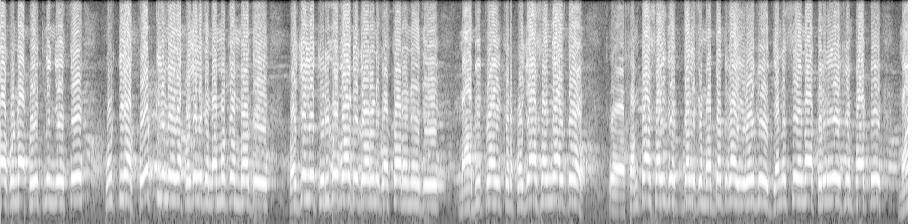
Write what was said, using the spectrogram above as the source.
లేకుండా ప్రయత్నం చేస్తే పూర్తిగా కోర్టుల మీద ప్రజలకు నమ్మకం పోతే ప్రజలు తిరుగుబాటు ధోరణికి వస్తారనేది మా అభిప్రాయం. ఇక్కడ ప్రజా సంఘాలతో సమతా సాయుధ దళకి మద్దతుగా ఈరోజు జనసేన తెలుగుదేశం పార్టీ మా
